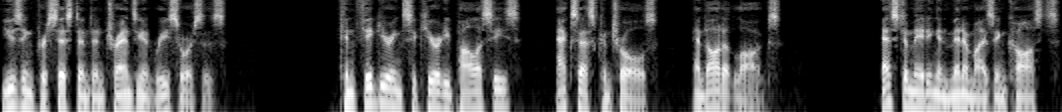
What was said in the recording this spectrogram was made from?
Using persistent and transient resources. Configuring security policies, access controls, and audit logs. Estimating and minimizing costs,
